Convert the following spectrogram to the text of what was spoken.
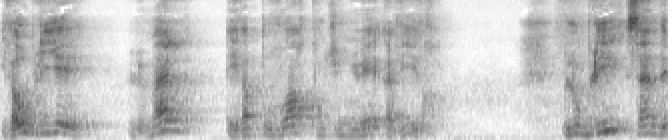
Il va oublier le mal et il va pouvoir continuer à vivre. L'oubli, c'est un des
